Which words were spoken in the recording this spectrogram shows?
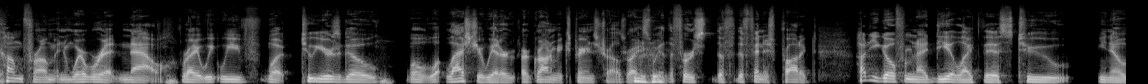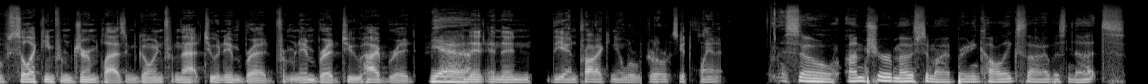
come from and where we're at now, right? We, we've what two years ago? Well, last year we had our, our agronomy experience trials, right? Mm-hmm. So we mm-hmm. had the first the, the finished product. How do you go from an idea like this to you know, selecting from germplasm, going from that to an inbred, from an inbred to hybrid. Yeah. And then, and then the end product, you know, where growers get to plant it. So I'm sure most of my breeding colleagues thought I was nuts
